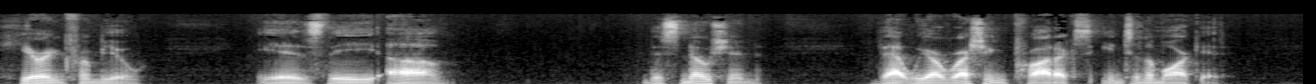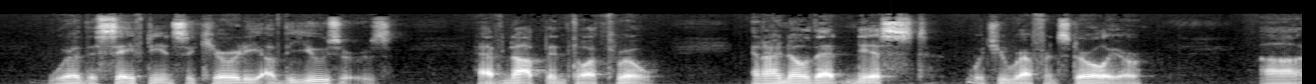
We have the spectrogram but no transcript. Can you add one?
hearing from you is the uh, this notion that we are rushing products into the market where the safety and security of the users have not been thought through. And I know that NIST, which you referenced earlier, uh,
